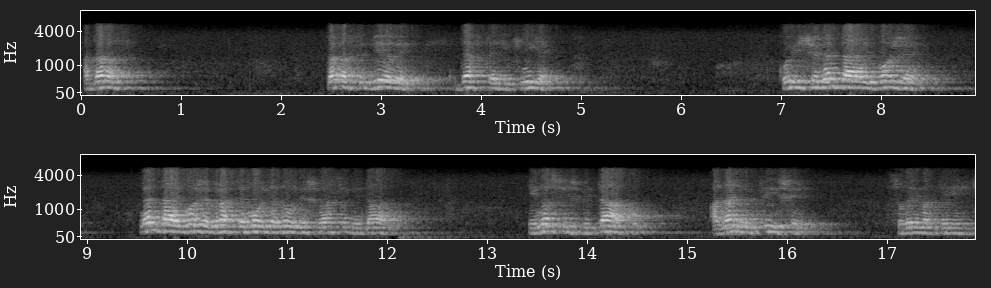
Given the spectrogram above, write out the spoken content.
A danas, danas se dijeli defteri knjige koji će ne daj Bože, ne daj Bože, brate moj, da dođeš na sudni dan i nosiš bitaku a na njoj piše Suleiman Tejić.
